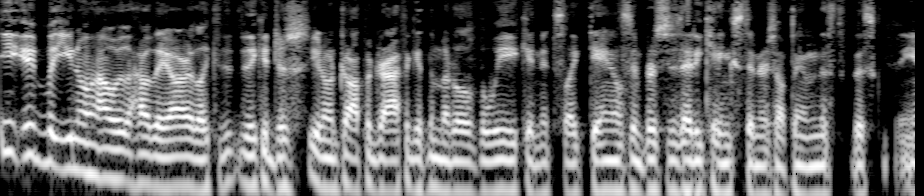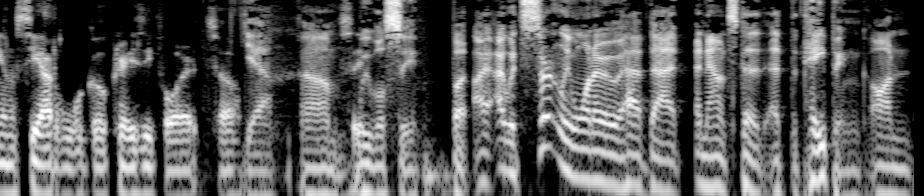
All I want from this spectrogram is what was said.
Y- But you know how, how they are, like they could just, you know, drop a graphic in the middle of the week and it's like Danielson versus Eddie Kingston or something. And this, this, you know, Seattle will go crazy for it. So Yeah, um, we will see. But I, I would certainly want to have that announced at, at the taping on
